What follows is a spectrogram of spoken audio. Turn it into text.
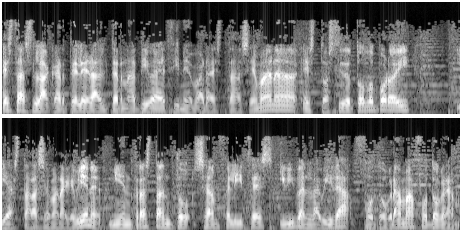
Esta es la cartelera alternativa de cine para esta semana. Esto ha sido todo por hoy y hasta la semana que viene. Mientras tanto, sean felices y vivan la vida fotograma a fotograma.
